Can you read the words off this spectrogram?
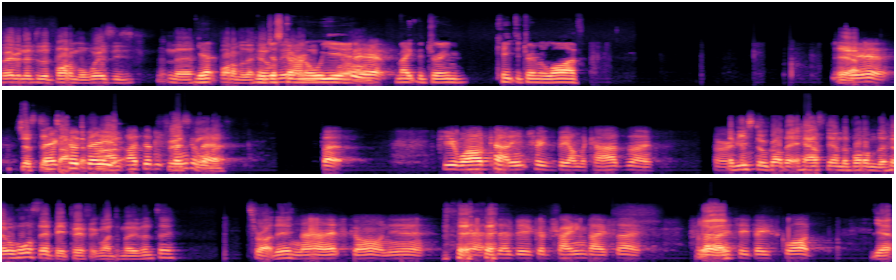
moving into the bottom of Worsie's, in the Yep. bottom of the hill. You're just there going all year. Yeah. Make the dream, keep the dream alive. Yeah, yeah. just to That tuck could the be. I didn't first think of corner. that. But a few wildcard entries would be on the cards though. Have you still got that house down the bottom of the hill, horse? That'd be a perfect one to move into. It's right there. No, that's gone. Yeah, yeah that'd be a good training base, eh? For Yeah. the ATB squad. Yeah,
